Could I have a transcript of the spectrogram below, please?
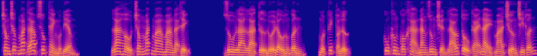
Trong chớp mắt áp xúc thành một điểm. La hầu trong mắt ma mang đại thịnh. Dù là là tử đối đầu hồng quân, một kích toàn lực, cũng không có khả năng dung chuyển lão tổ cái này mà chướng chi thuẫn.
